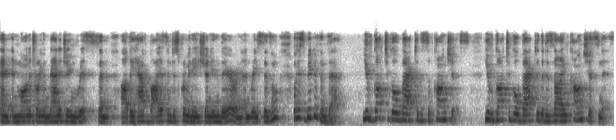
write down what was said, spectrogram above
and, and monitoring and managing risks, and uh, they have bias and discrimination in there and, and racism. But it's bigger than that. You've got to go back to the subconscious. You've got to go back to the design consciousness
